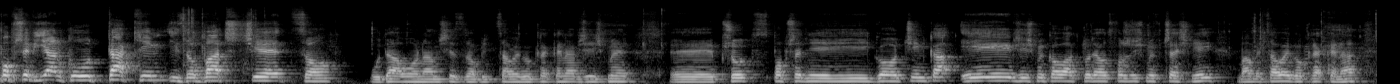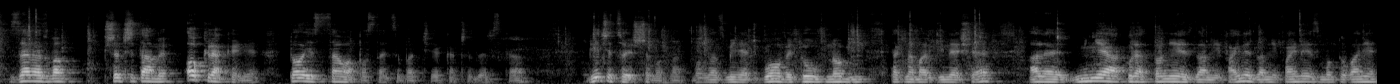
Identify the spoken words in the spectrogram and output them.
Po przewijanku takim i zobaczcie co udało nam się zrobić całego Krakena. Wzięliśmy yy, przód z poprzedniego odcinka i wzięliśmy koła, które otworzyliśmy wcześniej. Mamy całego Krakena. Zaraz Wam przeczytamy o Krakenie. To jest cała postać, zobaczcie jaka czederska. Wiecie co jeszcze można? Można zmieniać głowy, tułów, nogi, tak na marginesie, ale mnie akurat to nie jest dla mnie fajne. Dla mnie fajne jest montowanie,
